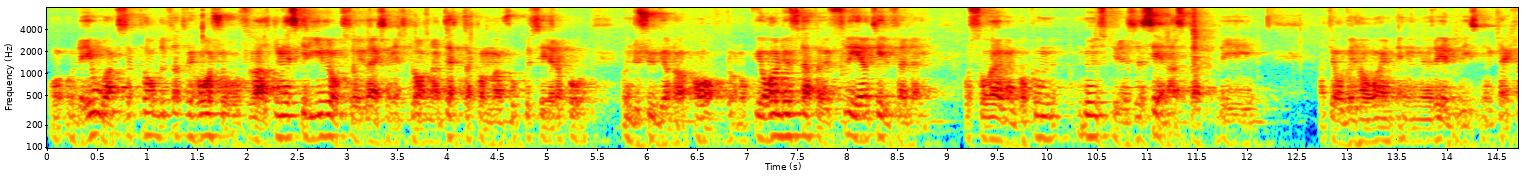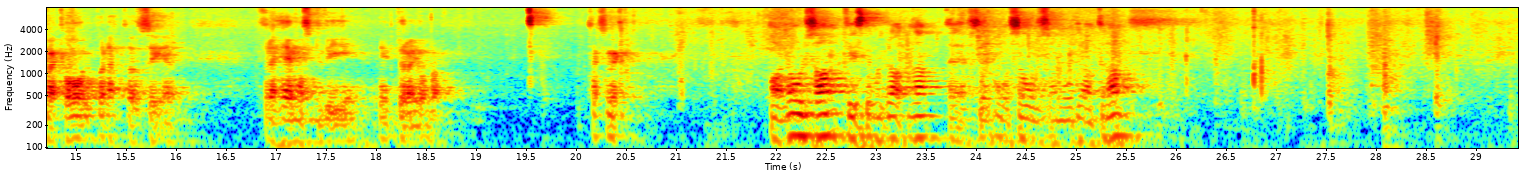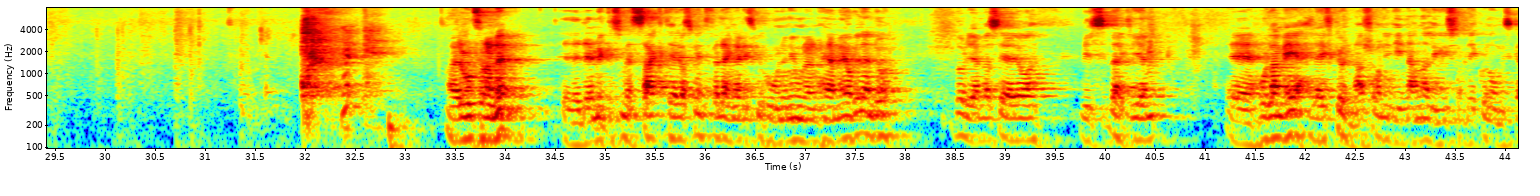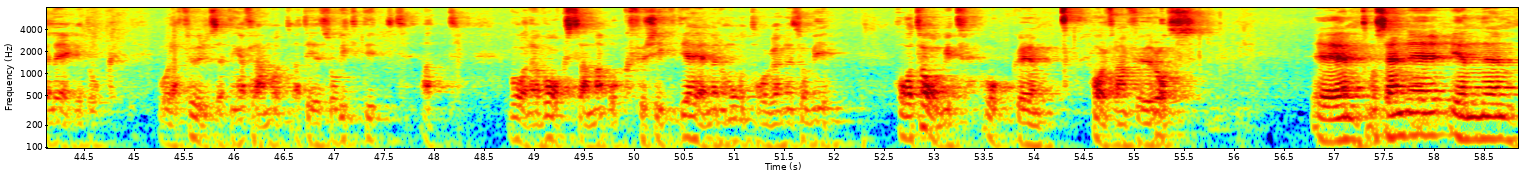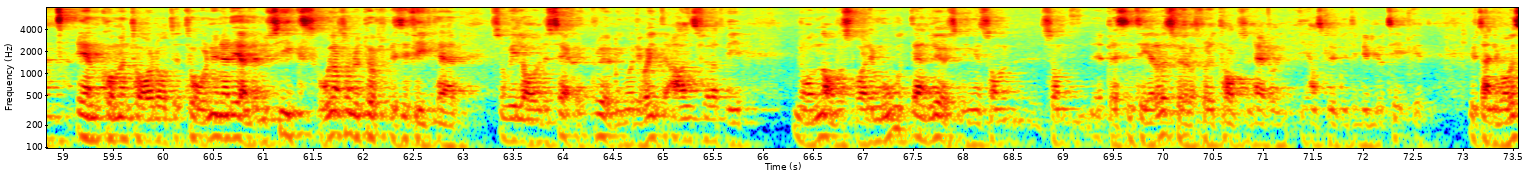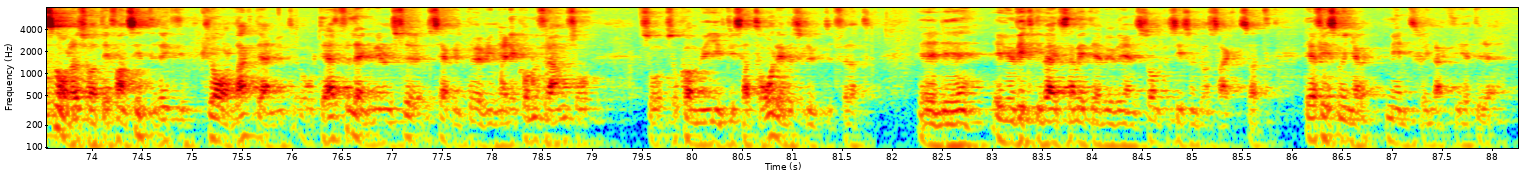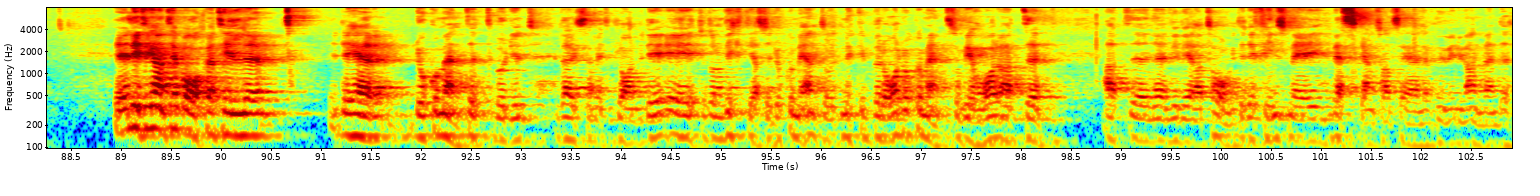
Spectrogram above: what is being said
Och, och det är oacceptabelt att vi har så. Och förvaltningen skriver också i verksamhetsplanen att detta kommer man fokusera på under 2018. Och jag har lyft detta vid flera tillfällen och så även på kommunstyrelsen senast att, vi, att jag vill ha en, en redovisning per kvartal på detta och se. För det här måste vi börja jobba. Tack så mycket. Arne Olsson, Kristdemokraterna, eh, därefter Åsa Olsson, Moderaterna. Herr ordförande, eh, det är mycket som är sagt här. Jag ska inte förlänga diskussionen i onödan här, men jag vill ändå börja med att säga att jag vill verkligen eh, hålla med Leif Gunnarsson i din analys av det ekonomiska läget och våra förutsättningar framåt. Att det är så viktigt att vara vaksamma och försiktiga här med de åtaganden som vi har tagit och eh, har framför oss. Eh, och sen eh, en, eh, en kommentar då till Tony när det gäller musikskolan som du tog upp specifikt här, som vi la under särskild prövning. Och det var inte alls för att vi, någon av oss var emot den lösningen som, som presenterades för oss för ett tag sedan här då, i anslutning till biblioteket. Utan det var väl snarare så att det fanns inte riktigt klarlagt än. Och därför lägger vi under särskild prövning. När det kommer fram så, så, så kommer vi givetvis att ta det beslutet. För att eh, det är ju en viktig verksamhet, det är vi överens om, precis som du har sagt. Så att, det finns nog inga meningsskiljaktigheter där. Eh, lite grann tillbaka till eh, det här dokumentet, budgetverksamhetsplan. Det är ett av de viktigaste dokument och ett mycket bra dokument som vi har att, eh, att eh, när vi väl har tagit det, det finns med i väskan så att säga, eller hur vi nu använder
